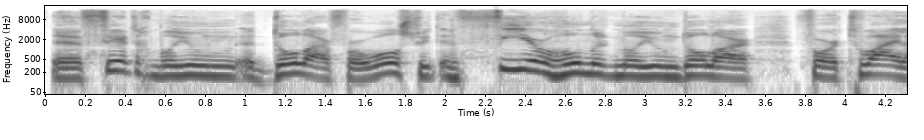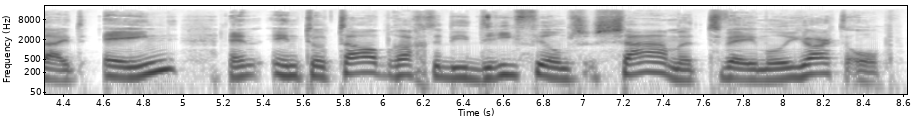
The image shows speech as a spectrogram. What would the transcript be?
Uh, 40 miljoen dollar voor Wall Street en 400 miljoen dollar voor Twilight 1. En in totaal brachten die drie films samen 2 miljard op.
